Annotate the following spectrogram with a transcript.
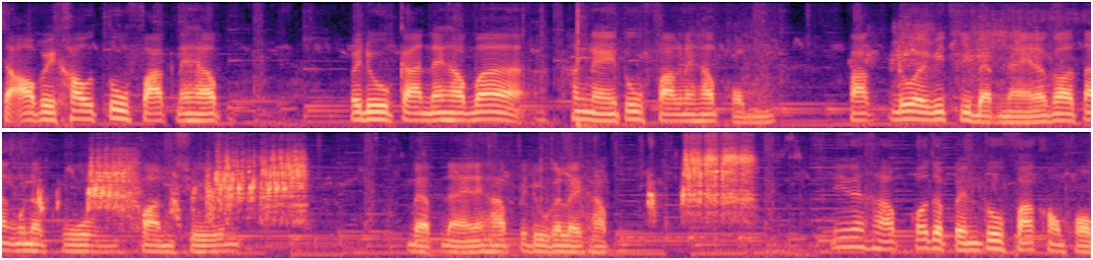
จะเอาไปเข้าตู้ฟักนะครับ ไปดูกันนะครับว่าข้างในตู้ฟักนะครับ ผมฟักด้วยวิธีแบบไหน แล้วก็ตั้งอุณหภูมิความชื้นแบบไหนนะครับ ไปดูกันเลยครับ นี่นะครับก็จะเป็นตู้ฟักของผม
